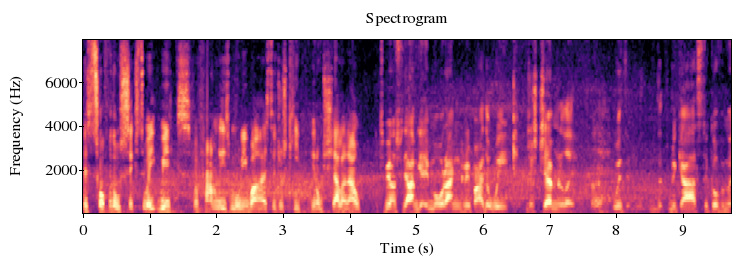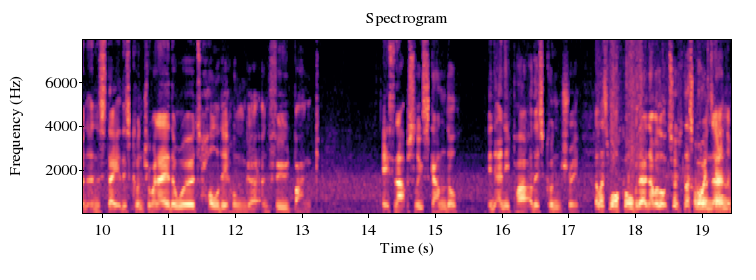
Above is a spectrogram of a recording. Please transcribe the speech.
it's tough for those six to eight weeks for families money wise to just keep, you know, shelling out. To be honest with you, I'm getting more angry by the week, just generally, with regards to government and the state of this country. When I hear the words holiday hunger and food bank, it's an absolute scandal in any part of this country. Let's walk over there and have a look. Just- Let's go on, in let's there. in the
